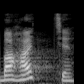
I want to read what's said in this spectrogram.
багаття.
